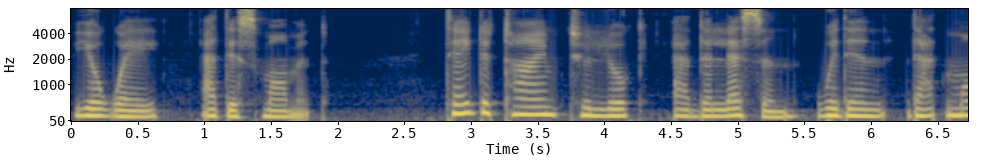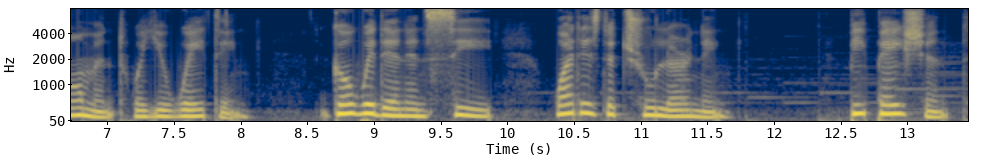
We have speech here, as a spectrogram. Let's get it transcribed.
your way at this moment. Take the time to look at the lesson within that moment where you're waiting. Go within and see what is the true learning. Be patient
